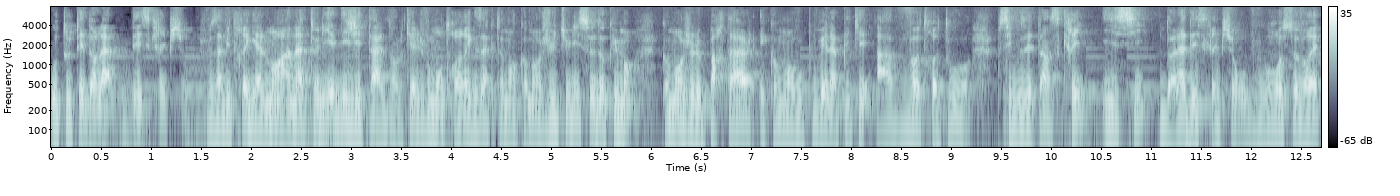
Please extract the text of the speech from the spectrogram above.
où tout est dans la description. Je vous inviterai également à un atelier digital dans lequel je vous montrerai exactement comment j'utilise ce document, comment je le partage et comment vous pouvez l'appliquer à votre tour. Si vous êtes inscrit ici dans la description, vous recevrez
